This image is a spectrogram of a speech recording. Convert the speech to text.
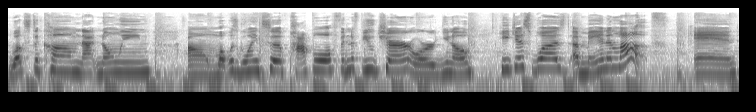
what's to come, not knowing um, what was going to pop off in the future, or you know, he just was a man in love, and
